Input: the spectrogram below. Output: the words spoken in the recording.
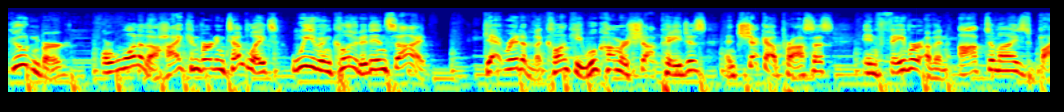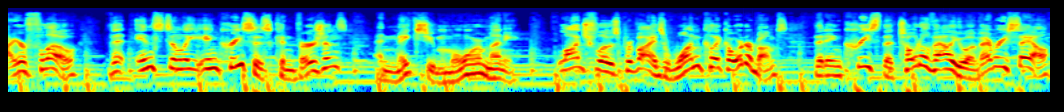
Gutenberg, or one of the high converting templates we've included inside. Get rid of the clunky WooCommerce shop pages and checkout process in favor of an optimized buyer flow that instantly increases conversions and makes you more money. Launchflows provides one click order bumps that increase the total value of every sale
